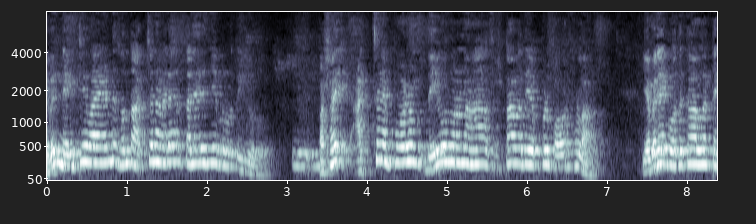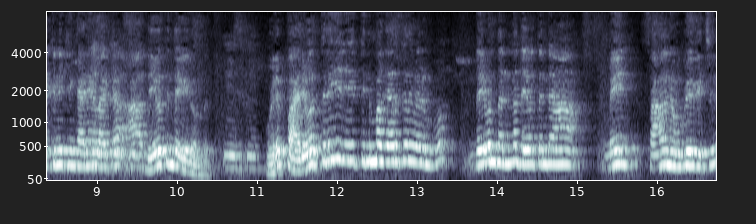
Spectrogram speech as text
ഇവർ നെഗറ്റീവ് ആയതുകൊണ്ട് സ്വന്തം അച്ഛനെ വരെ തലയിരിഞ്ഞേ പ്രവർത്തിക്കുള്ളൂ പക്ഷെ അച്ഛൻ എപ്പോഴും ദൈവം എന്ന് പറയുന്ന ആ സൃഷ്ടാവതി എപ്പോഴും പവർഫുൾ ആണ്. ഇവരെ ഒതുക്കാനുള്ള ടെക്നിക്കും കാര്യങ്ങളൊക്കെ ആ ദൈവത്തിന്റെ കയ്യിലുണ്ട്. ഒരു പരുവത്തിൽ ഈ തിന്മ കയറി വരുമ്പോൾ ദൈവം തന്നെ ദൈവത്തിന്റെ ആ മെയിൻ സാധനം ഉപയോഗിച്ച്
